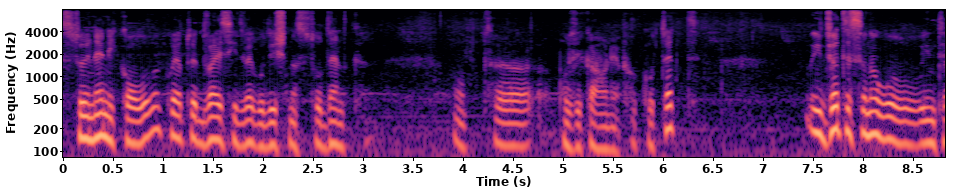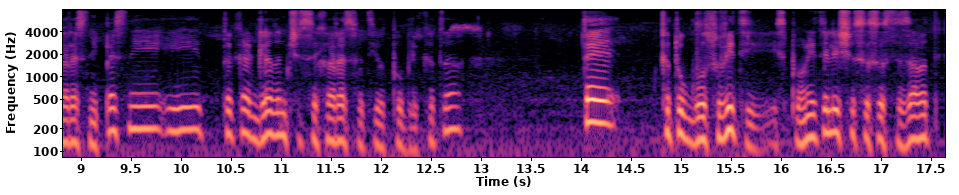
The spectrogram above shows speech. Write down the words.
Стойне Николова, която е 22 годишна студентка от музикалния факултет. И двете са много интересни песни и така гледам, че се харесват и от публиката. Те като гласовити изпълнители ще се състезават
